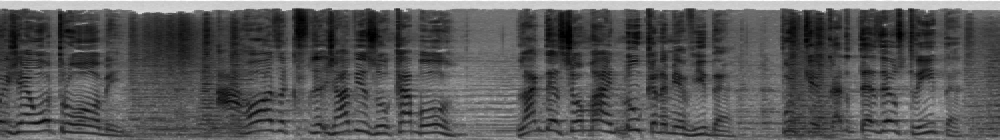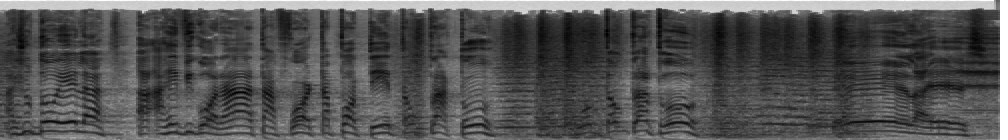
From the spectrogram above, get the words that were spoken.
Hoje é outro homem. A Rosa já avisou, acabou. Lá que desceu mais nunca na minha vida. Por quê? Por causa do Teseus 30. Ajudou ele a, a, a, revigorar, tá forte, tá potente, tá um trator. O homem tá um trator. Ei, Laércio.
